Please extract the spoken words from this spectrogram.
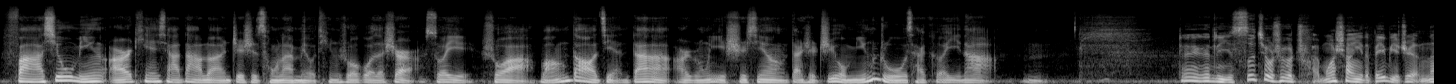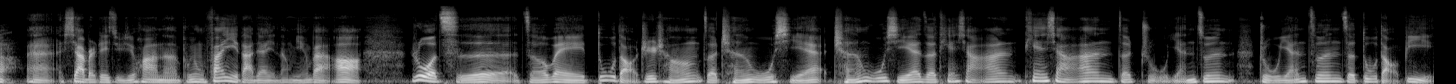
法修明而天下大乱，这是从来没有听说过的事儿。所以说啊，王道简单而容易实行，但是只有明主才可以呢。嗯，这个李斯就是个揣摩善意的卑鄙之人呐、哎，下边这几句话呢，不用翻译，大家也能明白啊。若此，则为督导之成，则臣无邪；臣无邪，则天下安；天下安，则主言尊；主言尊，则督导弊；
